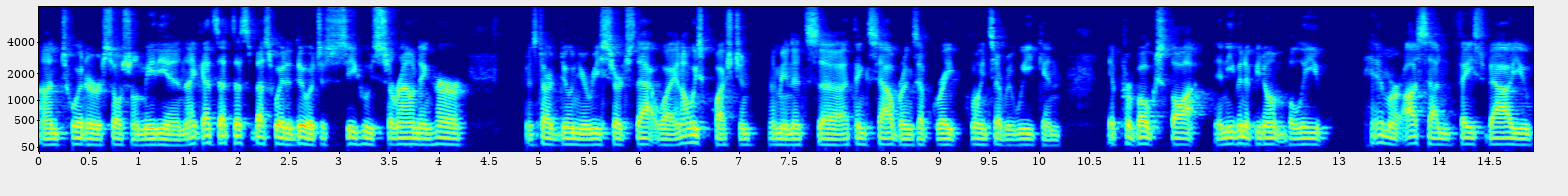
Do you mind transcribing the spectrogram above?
on Twitter or social media, and I guess that's that's the best way to do it. Just see who's surrounding her and start doing your research that way. And always question. I mean, it's uh, I think Sal brings up great points every week, and it provokes thought. And even if you don't believe him or us on face value,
